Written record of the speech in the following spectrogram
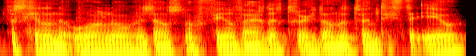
verschillende oorlogen, zelfs nog veel verder terug dan de 20e eeuw.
